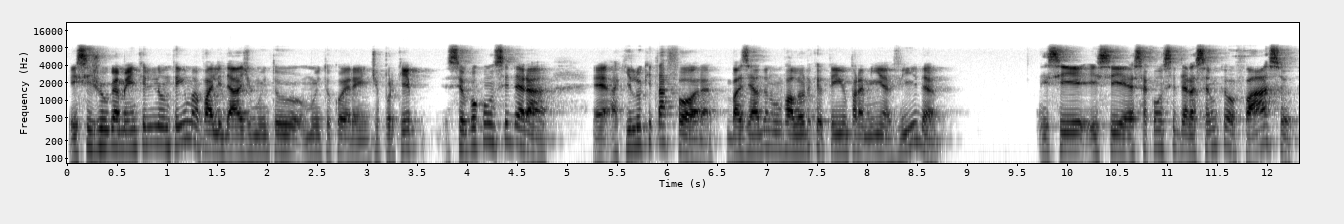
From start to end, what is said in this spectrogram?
esse julgamento ele não tem uma validade muito, muito coerente. Porque se eu vou considerar é, aquilo que está fora, baseado num valor que eu tenho para minha vida, esse, esse, essa consideração que eu faço,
